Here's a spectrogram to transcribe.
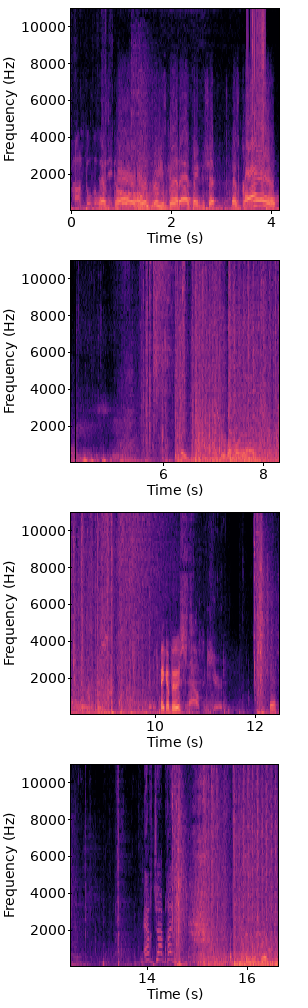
Hostiles Let's go. 0 and 3 is good, uh, Cade, good shit. Let's go! I should have more in. Make a boost. Now secured. Can't. Airjab ready. I just need to move quick.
